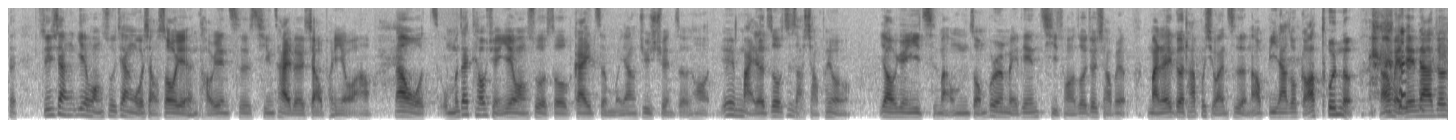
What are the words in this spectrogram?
对，其实像叶黄素这样，我小时候也很讨厌吃青菜的小朋友啊。那我我们在挑选叶黄素的时候，该怎么样去选择哈？因为买了之后，至少小朋友要愿意吃嘛。我们总不能每天起床的时候，就小朋友买了一个他不喜欢吃的，然后逼他说搞他吞了，然后每天他就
